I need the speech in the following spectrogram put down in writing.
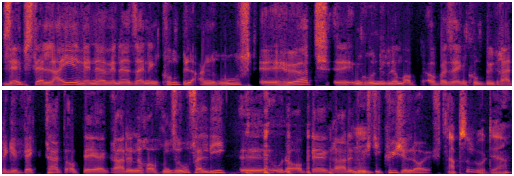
selbst der Laie, wenn er, wenn er seinen Kumpel anruft, äh, hört äh, im Grunde genommen, ob, ob er seinen Kumpel gerade geweckt hat, ob der gerade noch auf dem Sofa liegt äh, oder ob der gerade durch die Küche läuft. Absolut, ja.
